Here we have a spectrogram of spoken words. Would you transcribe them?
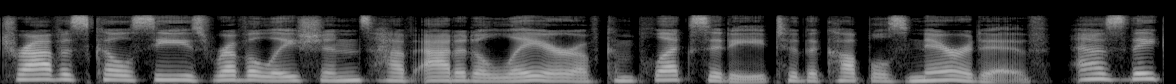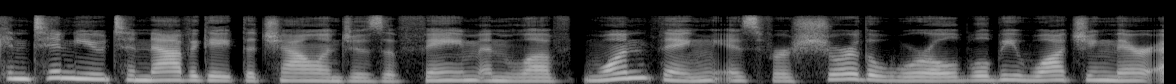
Travis Kelce's revelations have added a layer of complexity to the couple's narrative. As they continue to navigate the challenges of fame and love, one thing is for sure the world will be watching their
